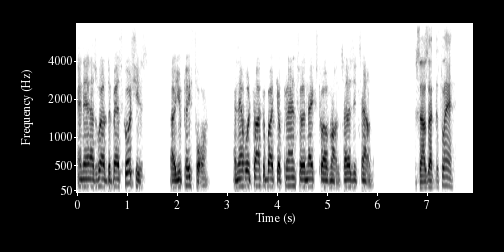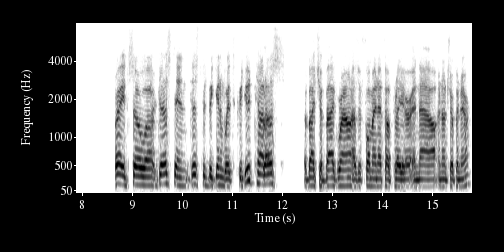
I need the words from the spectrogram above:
and then as well the best coaches uh, you played for, and then we'll talk about your plans for the next 12 months. How does it sound? Sounds like a plan. Great. So, uh, Justin, just to begin with, could you tell us about your background as a former NFL player and now an entrepreneur?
